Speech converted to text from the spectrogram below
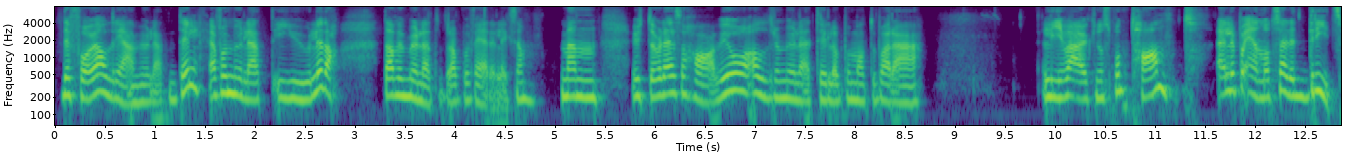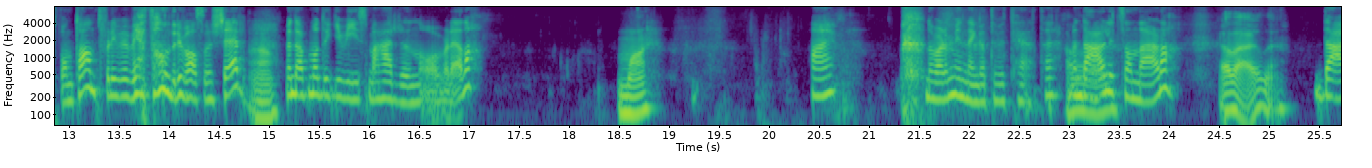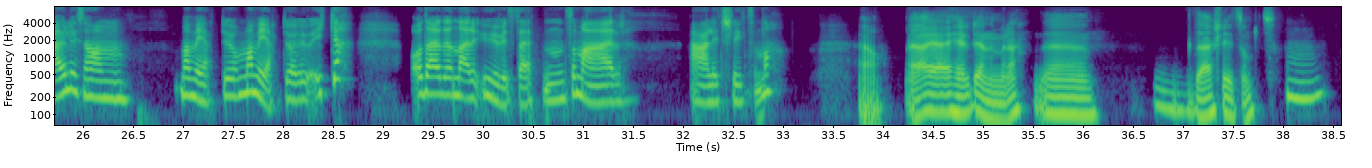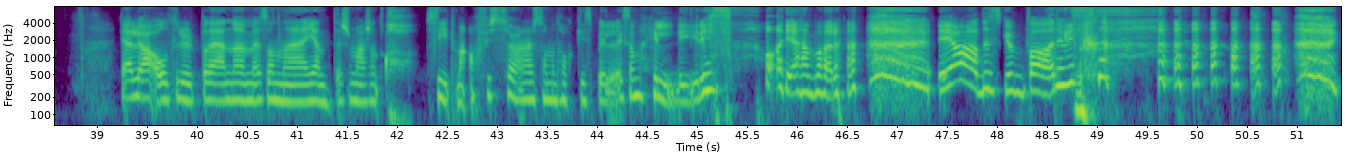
det får jo aldri jeg muligheten til. Jeg får mulighet i juli, da. Da har vi mulighet til å dra på ferie, liksom. Men utover det så har vi jo aldri mulighet til å på en måte bare Livet er jo ikke noe spontant. Eller på en måte så er det dritspontant, fordi vi vet aldri hva som skjer. Ja. Men det er på en måte ikke vi som er herren over det, da. Mai. Nei. Nå var det mye negativitet her. Men det er jo litt sånn det er, da. Ja, det er jo det. Det er jo liksom Man vet jo, man vet jo ikke. Og det er den der uvissheten som er, er litt slitsom, da. Ja. ja, jeg er helt enig med deg. Det, det er slitsomt. Jeg har alltid lurt på det når- med sånne jenter som er sånn åh, sier til meg 'Å, fy søren, er du som en hockeyspiller?' Liksom. Heldiggris. Og jeg bare Ja, du skulle bare visst det.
